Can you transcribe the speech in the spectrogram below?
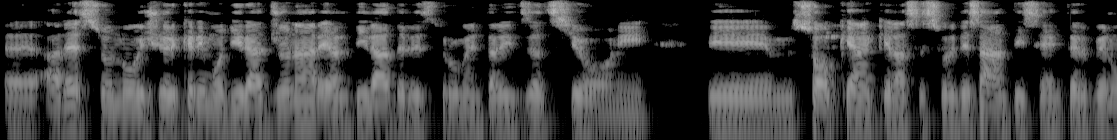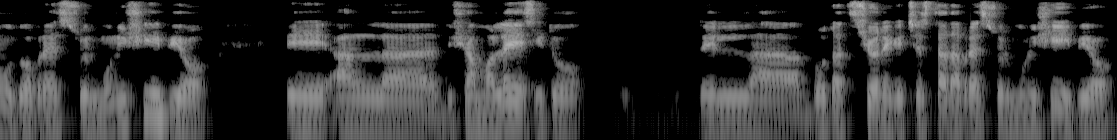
Eh, adesso noi cercheremo di ragionare al di là delle strumentalizzazioni. E, so che anche l'assessore De Santis è intervenuto presso il municipio e al, diciamo, all'esito della votazione che c'è stata presso il municipio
